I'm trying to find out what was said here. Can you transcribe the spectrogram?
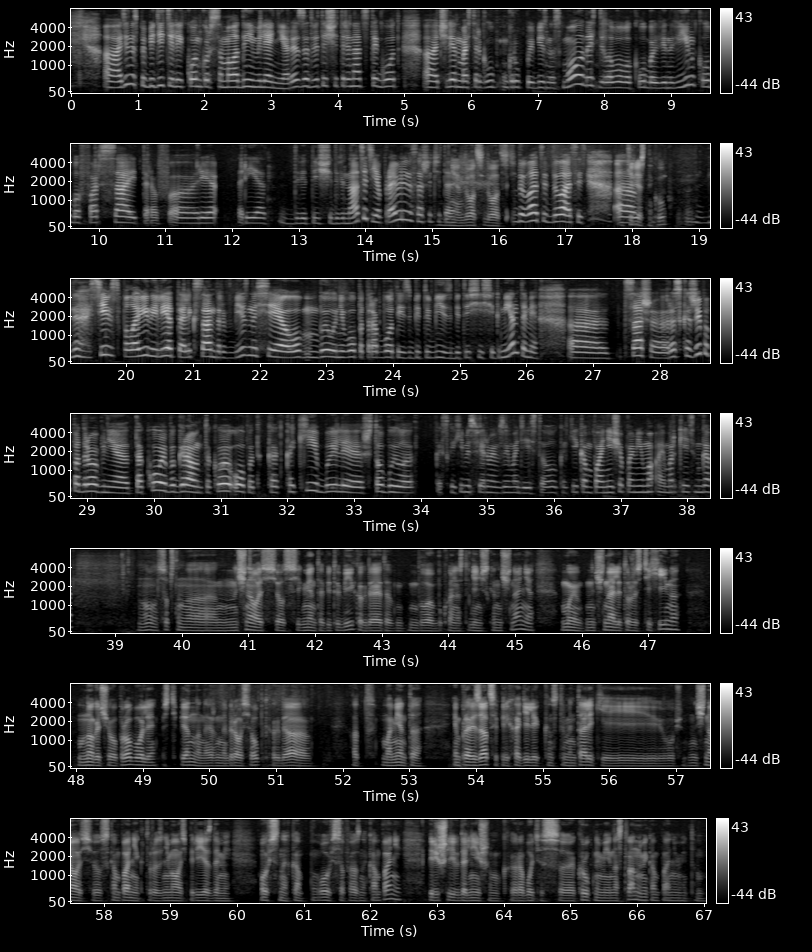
А, один из победителей конкурса «Молодые миллионеры» за 2013 год, а, член мастер-группы «Бизнес-молодость», делового клуба «Вин-Вин», клуба форсайтеров э, Ре 2012, я правильно, Саша, читаю? Нет, 2020. 2020. А, Интересный клуб. Семь с половиной лет Александр в бизнесе, он, был у него под работой с B2B, с B2C сегментами. А, Саша, расскажи поподробнее такой бэкграунд, такой опыт, как, какие были, что было, с какими сферами взаимодействовал, какие компании еще помимо ай-маркетинга? Ну, собственно, начиналось все с сегмента B2B, когда это было буквально студенческое начинание. Мы начинали тоже стихийно, много чего пробовали, постепенно, наверное, набирался опыт, когда от момента импровизации переходили к инструменталике, и, в общем начиналось все с компании, которая занималась переездами офисных комп- офисов разных компаний, перешли в дальнейшем к работе с крупными иностранными компаниями, там,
